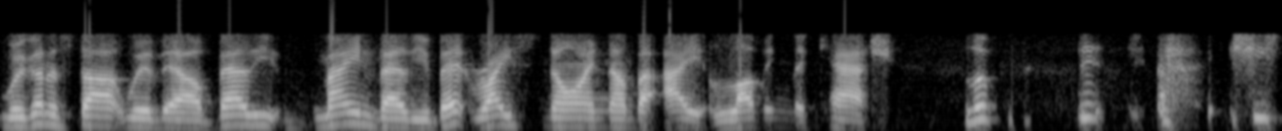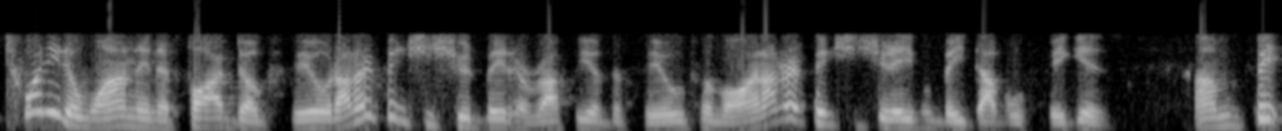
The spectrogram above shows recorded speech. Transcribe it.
we're going to start with our value main value bet, race nine, number eight, Loving the Cash. Look, she's 20 to 1 in a five dog field. I don't think she should be the roughie of the field for mine. I don't think she should even be double figures. Um, bit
